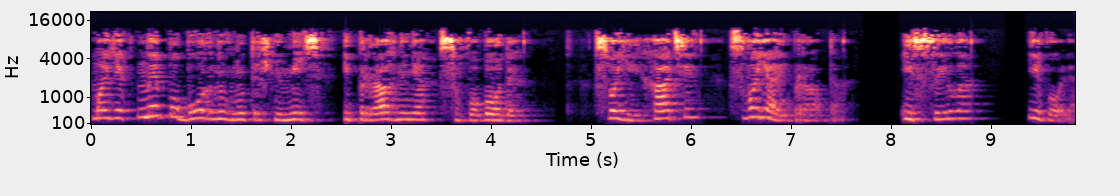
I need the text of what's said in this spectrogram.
має непоборну внутрішню міць і прагнення свободи. Своїй хаті своя і правда, і сила, і воля.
